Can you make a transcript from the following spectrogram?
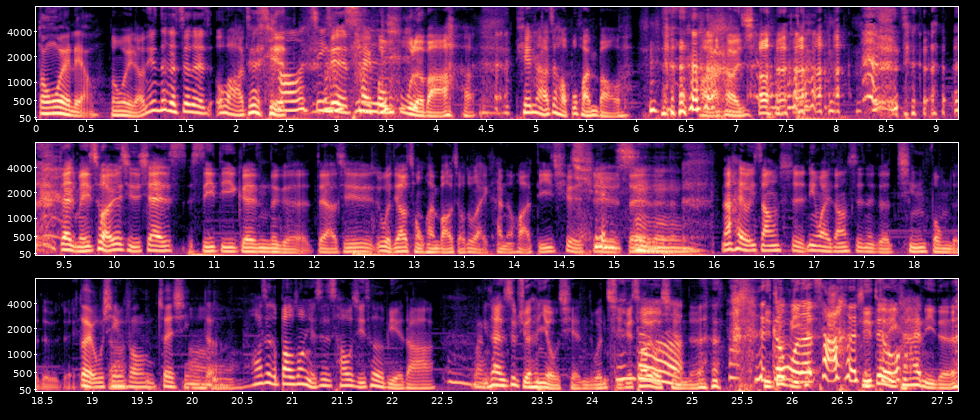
东未了，东未了，因为那个真的哇，这个超这个太丰富了吧！天哪，这好不环保。好了，开玩笑。对，没错，因为其实现在 CD 跟那个对啊，其实如果要从环保角度来看的话，的确是，对对对。那还有一张是，另外一张是那个清风的，对不对？对，吴青峰最新的。哇，这个包装也是超级特别的啊！你看是不是觉得很有钱？文琪觉得超有钱的，你跟我的差很多。你对比看看你的，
